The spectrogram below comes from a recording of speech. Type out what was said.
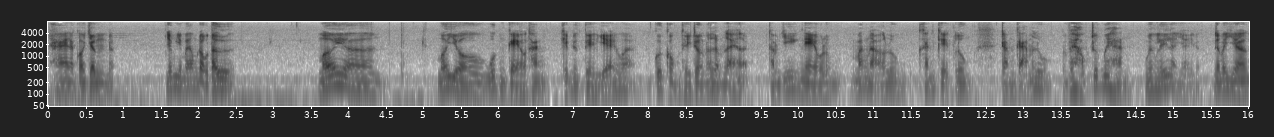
Hai là coi chừng đó. Giống như mấy ông đầu tư mới ờ, mới vô quất kèo thắng, kiếm được tiền dễ quá. Cuối cùng thị trường nó lụm lại hết thậm chí nghèo luôn, mắc nợ luôn, khánh kiệt luôn, trầm cảm luôn, phải học trước mới hành. Nguyên lý là vậy đó. Rồi bây giờ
